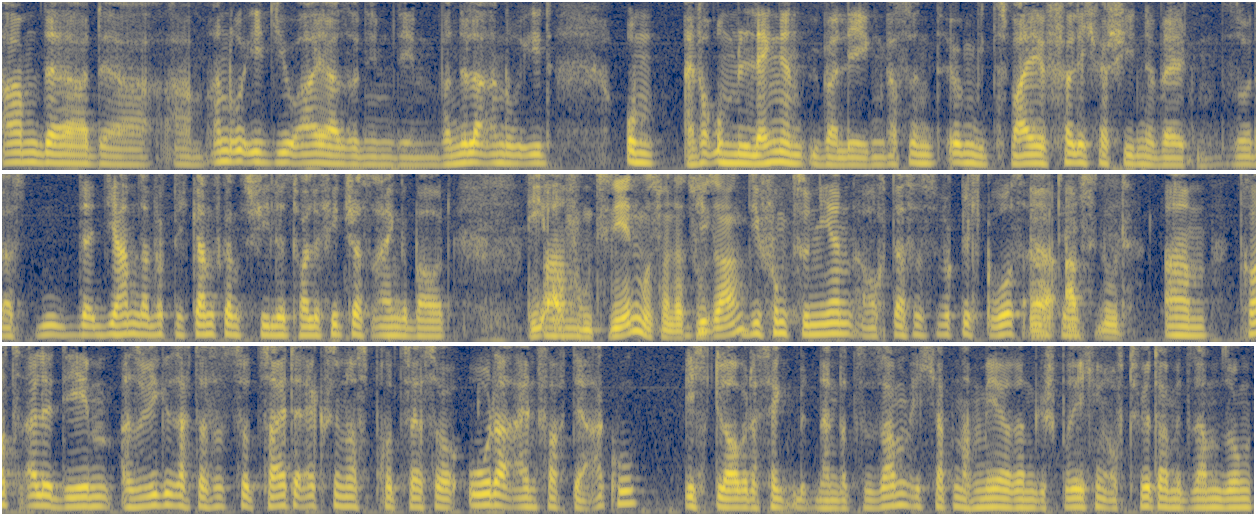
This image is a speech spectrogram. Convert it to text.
ähm, der, der ähm, Android UI, also dem, dem Vanilla Android, um einfach um Längen überlegen. Das sind irgendwie zwei völlig verschiedene Welten. So, dass, die haben da wirklich ganz, ganz viele tolle Features eingebaut. die auch funktionieren, muss man dazu Die, sagen. die funktionieren auch. Das ist wirklich ja, großartig. absolut. Ähm, trotz alledem, also wie gesagt, das ist zurzeit der Exynos-Prozessor oder einfach der Akku. Ich glaube, das hängt miteinander zusammen. Ich habe nach mehreren Gesprächen auf Twitter mit Samsung,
